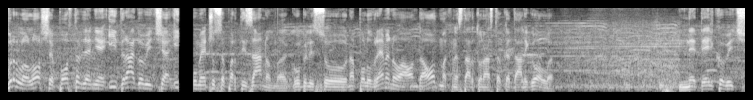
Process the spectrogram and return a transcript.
vrlo loše postavljanje i Dragovića i u meču sa Partizanom. Gubili su na poluvremenu, a onda odmah na startu nastavka dali gol. Nedeljković,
